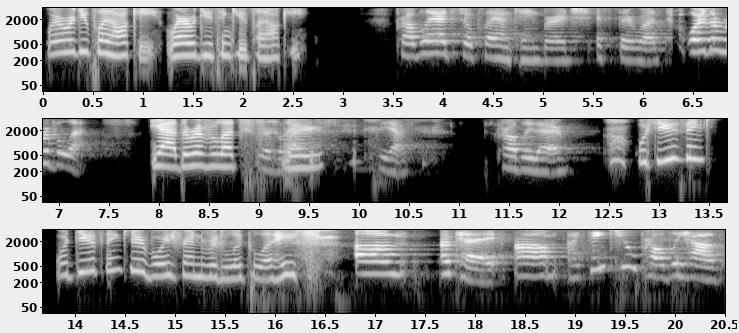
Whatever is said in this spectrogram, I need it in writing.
Where would you play hockey? Where would you think you'd play hockey? Probably I'd still play on Cambridge if there was. Or the Rivulettes. Yeah, the Rivulettes. Rivulettes. Yeah. Probably there. What do you think? What do you think your boyfriend would look like? Um. Okay. Um. I think he'll probably have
